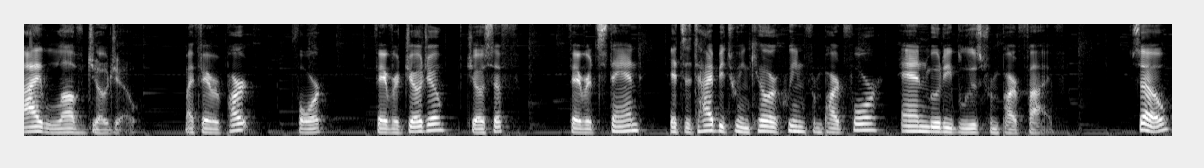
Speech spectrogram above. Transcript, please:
I love JoJo. My favorite part? 4. Favorite JoJo? Joseph. Favorite stand? It's a tie between Killer Queen from part 4 and Moody Blues from part 5. So,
